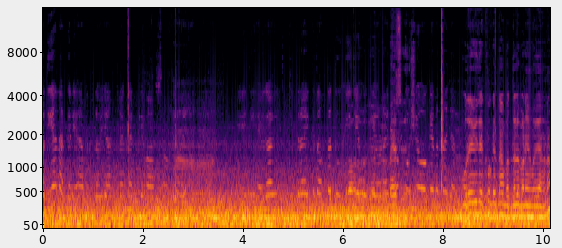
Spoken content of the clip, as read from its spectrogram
ਵਧੀਆ ਲੱਗ ਰਿਹਾ ਮਤਲਬ ਯਾਤਰਾ ਕਰਕੇ ਵਾਪਸ ਆਉਂਦੇ ਹੋਏ। ਇਹ ਨਹੀਂ ਹੈਗਾ ਵੀ ਜਿੱਦਾਂ ਇੱਕ ਤਾਂ ਹੁੰਦਾ ਦੁਖੀ ਜੇ ਹੋ ਕੇ ਆਉਣਾ ਇੱਕ ਖੁਸ਼ ਹੋ ਕੇ ਬੰਦਾ ਜਾਂਦਾ। ਉਰੇ ਵੀ ਦੇਖੋ ਕਿੰਨਾ ਬੱਦਲ ਬਣੇ ਹੋਏ ਆ ਹਨਾ?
